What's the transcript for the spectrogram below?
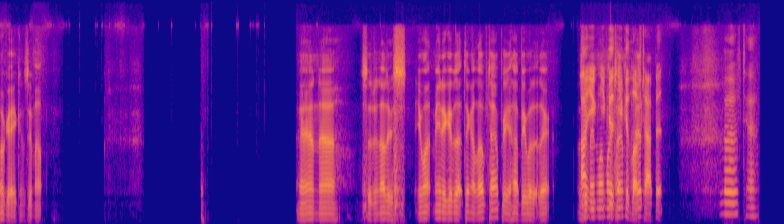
Okay, you can zoom out. And uh, so another, s- you want me to give that thing a love tap, or are you happy with it there? Zoom Ah, you, in one you more could time, you could love Ed. tap it. Love tap.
